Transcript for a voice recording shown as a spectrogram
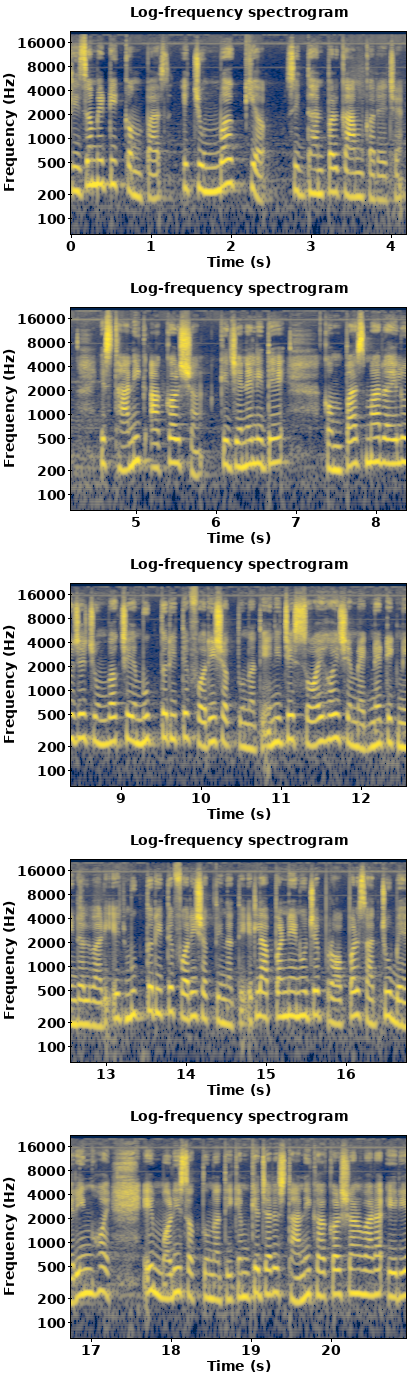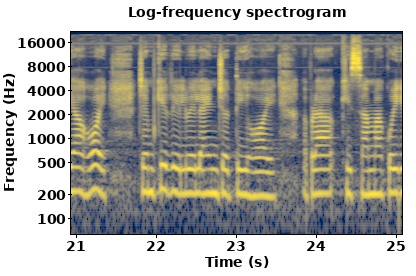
પ્રિઝમેટિક કંપાસ એ ચુંબકીય સિદ્ધાંત પર કામ કરે છે. એ સ્થાનિક આકર્ષણ કે જેને લીધે કંપાસમાં રહેલું જે ચુંબક છે એ મુક્ત રીતે ફરી શકતું નથી. એની જે સોય હોય છે મેગ્નેટિક નીડલવાળી, એ મુક્ત રીતે ફરી શકતી નથી. એટલે આપણને એનું જે પ્રોપર સાચું બેરિંગ હોય એ મળી શકતું નથી. કેમ કે જ્યારે સ્થાનિક આકર્ષણવાળા એરિયા હોય, જેમ કે રેલવે લાઇન જતી હોય, આપણા ખિસ્સામાં કોઈ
